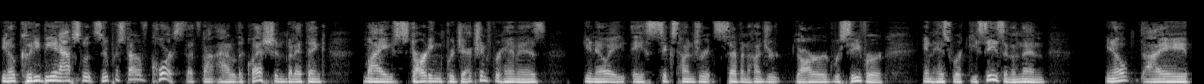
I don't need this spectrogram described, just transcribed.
you know, could he be an absolute superstar? Of course, that's not out of the question, but I think my starting projection for him is you know, a, a 600, 700 yard receiver in his rookie season. And then, you know, I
